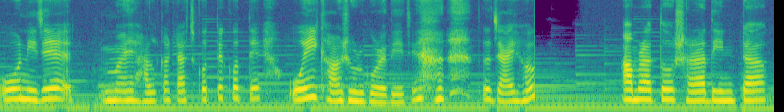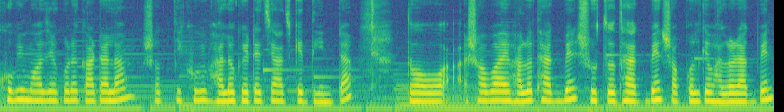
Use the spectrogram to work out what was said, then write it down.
ও নিজে উম, হালকা টাচ করতে করতে ওই খাওয়া শুরু করে দিয়েছে। তো যাই হোক। আমরা তো সারা দিনটা খুবই মজা করে কাটালাম। সত্যি খুবই ভালো কেটেছে আজকের দিনটা। তো সবাই ভালো থাকবেন, সুস্থ থাকবেন, সকলকে ভালো রাখবেন।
